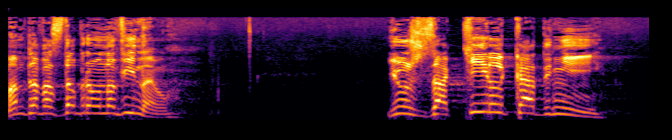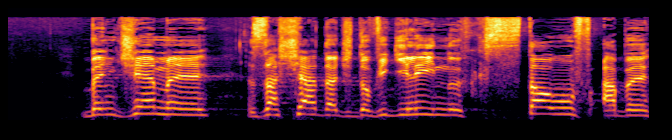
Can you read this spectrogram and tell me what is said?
Mam dla Was dobrą nowinę. Już za kilka dni będziemy zasiadać do wigilijnych stołów, aby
